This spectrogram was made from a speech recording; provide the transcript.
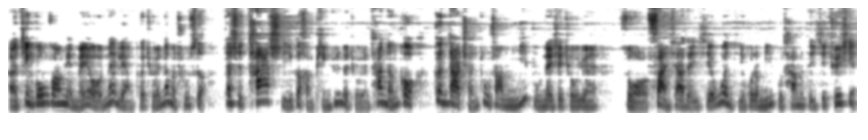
呃进攻方面没有那两个球员那么出色，但是他是一个很平均的球员，他能够更大程度上弥补那些球员所犯下的一些问题，或者弥补他们的一些缺陷。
